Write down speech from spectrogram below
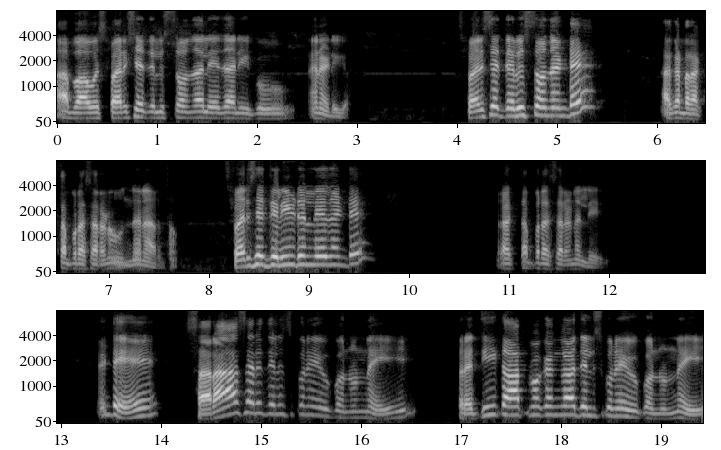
ఆ బాబు స్పర్శ తెలుస్తోందా లేదా నీకు? అని అడిగాం. స్పర్శ తెలుస్తోందంటే అక్కడ రక్త ప్రసరణ ఉందని అర్థం. స్పర్శ తెలియడం లేదంటే రక్త ప్రసరణ లేదు. అంటే సరాసరి తెలుసుకునేవి కొన్ని ఉన్నాయి ప్రతీకాత్మకంగా తెలుసుకునేవి కొన్ని ఉన్నాయి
